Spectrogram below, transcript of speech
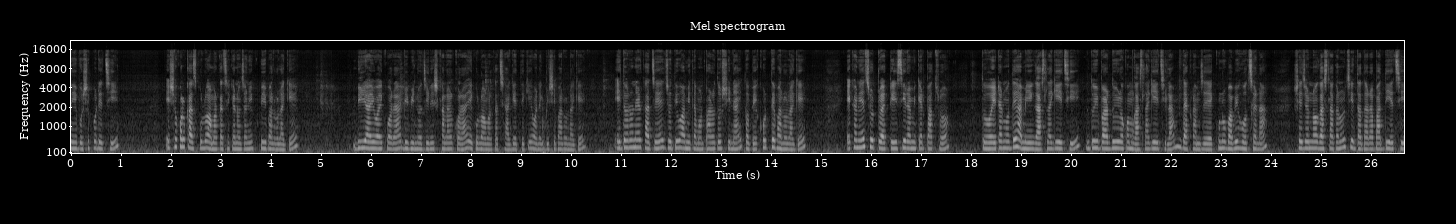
নিয়ে বসে পড়েছি। এ সকল কাজগুলো আমার কাছে কেন জানি খুবই ভালো লাগে। ডিআইওয়াই করা, বিভিন্ন জিনিস কালার করা, এগুলো আমার কাছে আগে থেকে অনেক বেশি ভালো লাগে। এই ধরনের কাজে যদিও আমি তেমন পারদর্শী নাই, তবে করতে ভালো লাগে। এখানে ছোট্ট একটি সিরামিকের পাত্র। তো এটার মধ্যে আমি গাছ লাগিয়েছি। দুইবার দুই রকম গাছ লাগিয়েছিলাম। দেখলাম যে কোনোভাবেই হচ্ছে না। সেজন্য গাছ লাগানোর চিন্তাধারা বাদ দিয়েছি।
